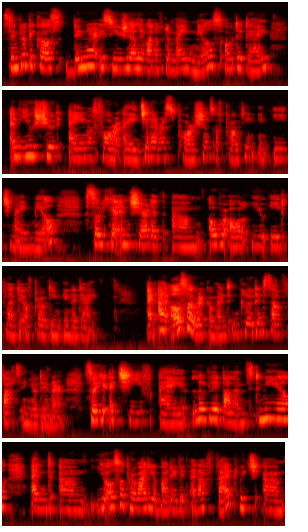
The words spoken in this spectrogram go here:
simply because dinner is usually one of the main meals of the day and you should aim for a generous portions of protein in each main meal so you can ensure that um, overall you eat plenty of protein in a day. And I also recommend including some fats in your dinner so you achieve a lovely balanced meal and um, you also provide your body with enough fat which um,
